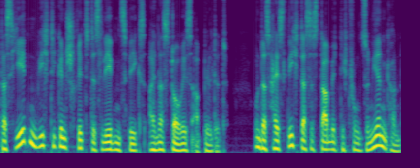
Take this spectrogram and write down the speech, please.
das jeden wichtigen Schritt des Lebenswegs einer Stories abbildet. Und das heißt nicht, dass es damit nicht funktionieren kann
